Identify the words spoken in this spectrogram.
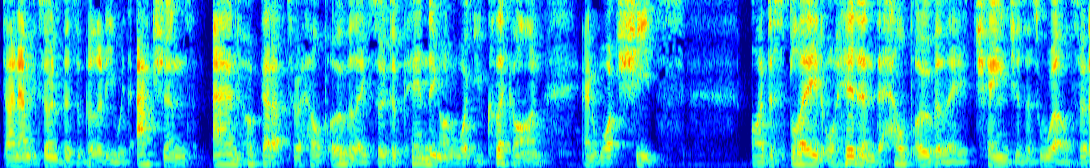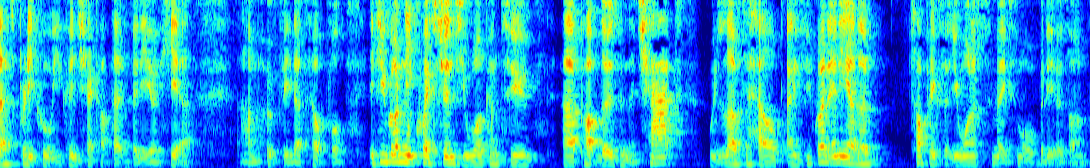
dynamic zone visibility with actions and hook that up to a help overlay. So depending on what you click on and what sheets are displayed or hidden, the help overlay changes as well. So that's pretty cool. You can check out that video here. Um, hopefully that's helpful. If you've got any questions, you're welcome to uh, pop those in the chat. We'd love to help. And if you've got any other topics that you want us to make some more videos on,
